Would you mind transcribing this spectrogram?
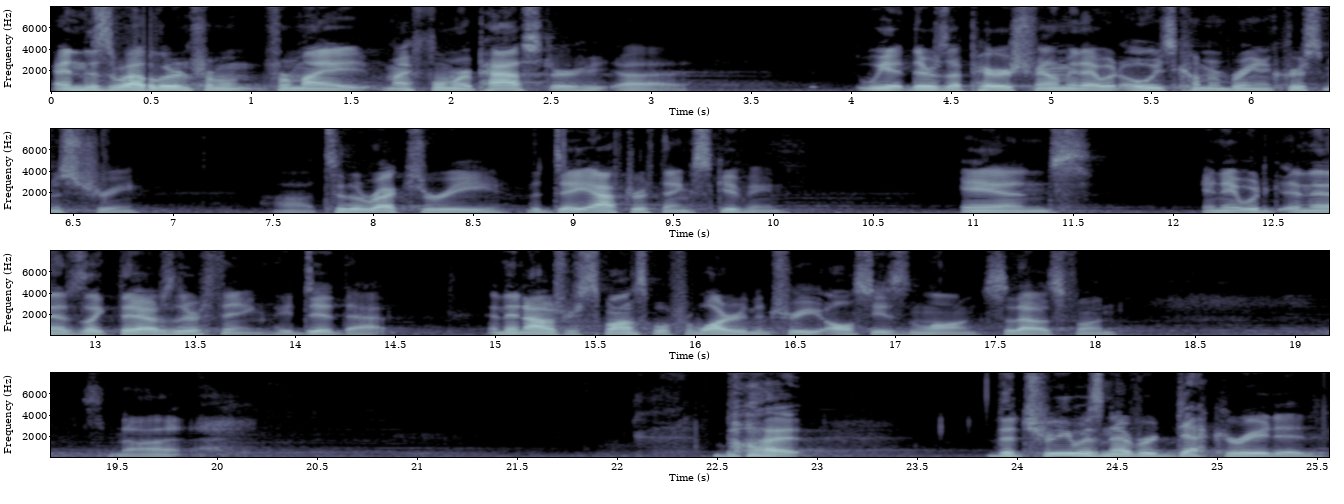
And this is what I learned from, from my, my former pastor. Uh, we there's a parish family that would always come and bring a Christmas tree uh, to the rectory the day after Thanksgiving. And, and it would, and it was like that was their thing. They did that. And then I was responsible for watering the tree all season long, so that was fun. It's not. But the tree was never decorated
